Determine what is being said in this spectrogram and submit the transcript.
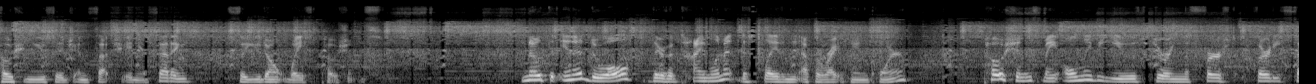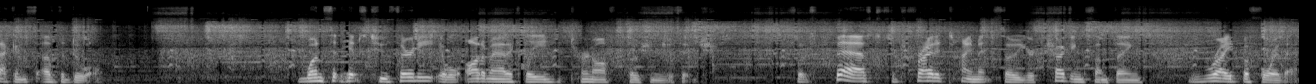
potion usage and such in your settings so you don't waste potions. Note that in a duel, there's a time limit displayed in the upper right-hand corner. Potions may only be used during the first 30 seconds of the duel. Once it hits 230, it will automatically turn off potion usage. So it's best to try to time it so you're chugging something right before then.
